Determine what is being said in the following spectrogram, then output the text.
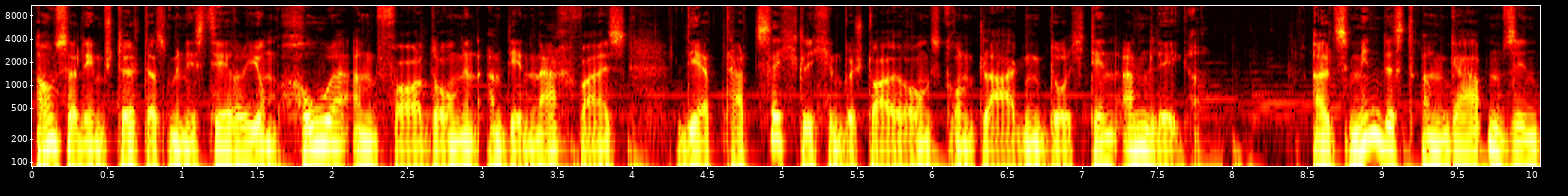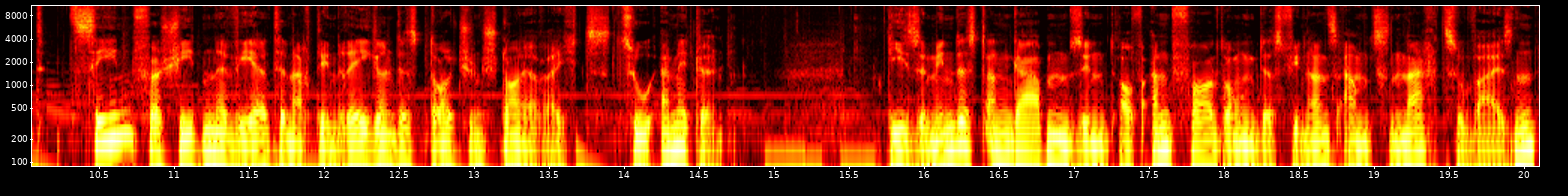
Außerdem stellt das Ministerium hohe Anforderungen an den Nachweis der tatsächlichen Besteuerungsgrundlagen durch den Anleger. Als Mindestangaben sind zehn verschiedene Werte nach den Regeln des deutschen Steuerrechts zu ermitteln. Diese Mindestangaben sind auf Anforderung des Finanzamts nachzuweisen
